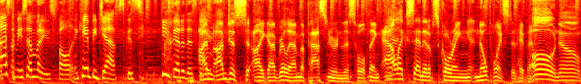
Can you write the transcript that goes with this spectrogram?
Has to be somebody's fault, and it can't be Jeff's because he's out of this game. I'm, I'm just like I really I'm a passenger in this whole thing. Alex ended up scoring no points today, Ben. oh no.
